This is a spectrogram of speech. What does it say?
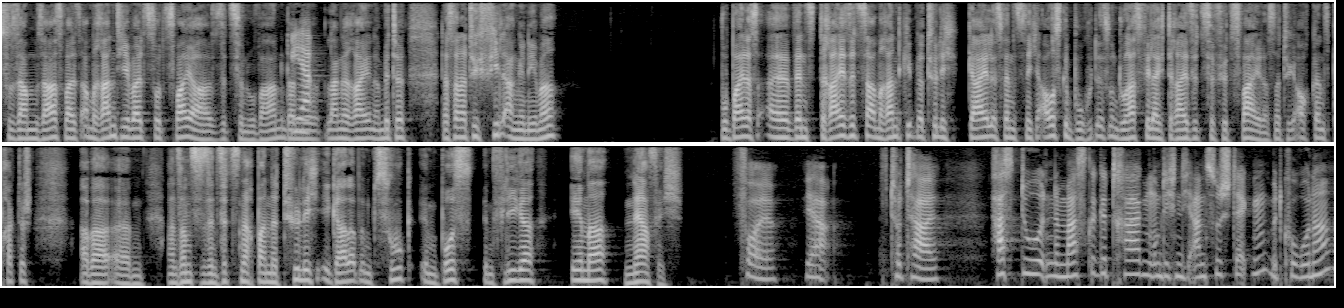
zusammensaß, weil es am Rand jeweils so Zweiersitze nur waren und dann Ja. eine lange Reihe in der Mitte. Das war natürlich viel angenehmer. Wobei das, äh, wenn es drei Sitze am Rand gibt, natürlich geil ist, wenn es nicht ausgebucht ist und du hast vielleicht drei Sitze für zwei. Das ist natürlich auch ganz praktisch. Aber ähm, ansonsten sind Sitznachbarn natürlich, egal ob im Zug, im Bus, im Flieger, immer nervig. Voll, ja. Total. Hast du eine Maske getragen, um dich nicht anzustecken mit Corona?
